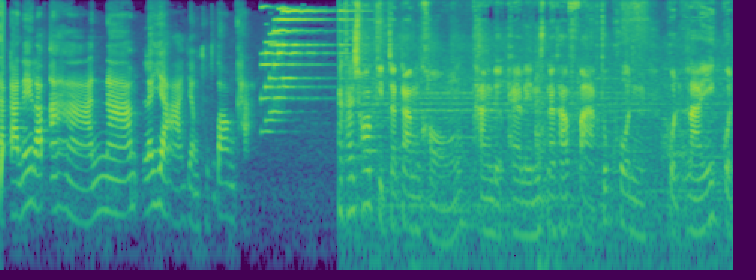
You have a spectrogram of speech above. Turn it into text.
จากการได้รับอาหารน้ำและยาอย่างถูกต้องค่ะ ถ้าชอบกิจกรรมของทาง The Parents นะครับ ฝากทุกคนกดไลค์ กด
